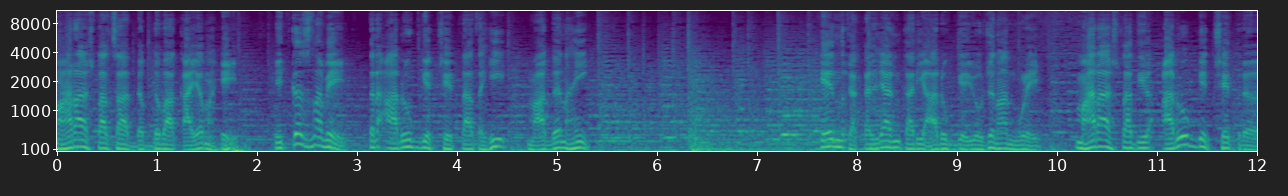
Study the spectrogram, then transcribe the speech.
महाराष्ट्राचा दबदबा कायम आहे. इतकंच नव्हे तर आरोग्य क्षेत्रातही मागं नाही. केंद्र कल्याणकारी आरोग्य योजनांमुळे महाराष्ट्रातील आरोग्य क्षेत्र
